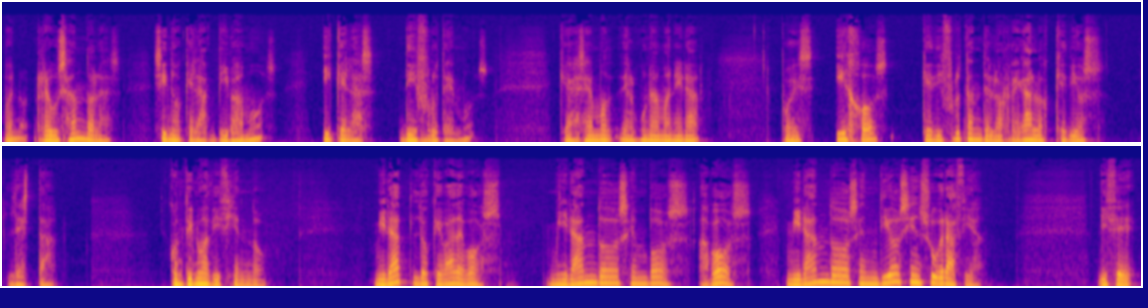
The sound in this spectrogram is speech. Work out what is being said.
bueno, rehusándolas, sino que las vivamos y que las disfrutemos, que hacemos de alguna manera, pues, hijos que disfrutan de los regalos que Dios les da. Continúa diciendo, mirad lo que va de vos, mirándoos en vos, a vos, mirándoos en Dios y en su gracia. Dice,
